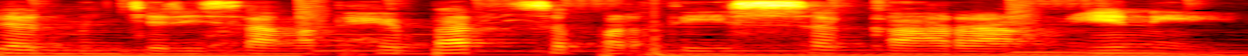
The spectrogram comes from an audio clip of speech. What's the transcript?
dan menjadi sangat hebat seperti sekarang ini.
